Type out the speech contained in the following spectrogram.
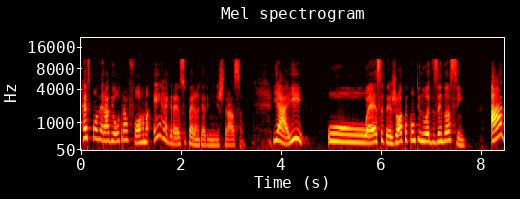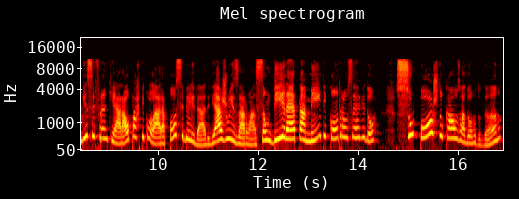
responderá de outra forma em regresso perante a administração. E aí, o STJ continua dizendo assim: há de se franquear ao particular a possibilidade de ajuizar uma ação diretamente contra o servidor, suposto causador do dano,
